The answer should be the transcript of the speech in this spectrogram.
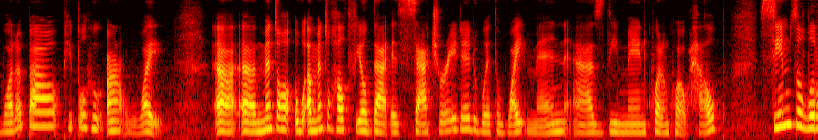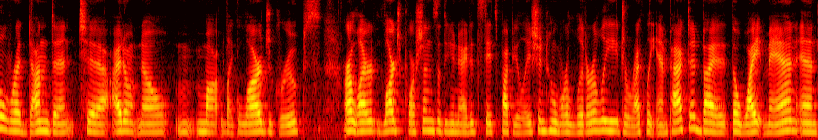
what about people who aren't white? A mental a mental health field that is saturated with white men as the main quote unquote help seems a little redundant to I don't know mo- like large groups or lar- large portions of the United States population who were literally directly impacted by the white man and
